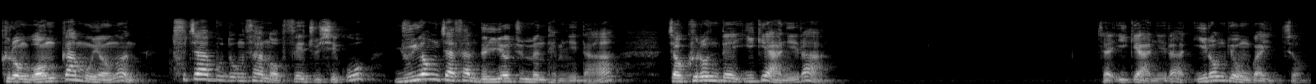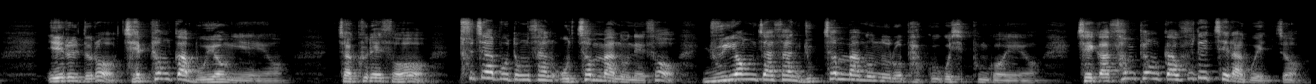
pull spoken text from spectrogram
그럼 원가 모형은 투자 부동산 없애주시고 유형 자산 늘려주면 됩니다. 자, 그런데 이게 아니라, 자, 이게 아니라 이런 경우가 있죠. 예를 들어, 재평가 모형이에요. 자, 그래서 투자 부동산 5천만 원에서 유형 자산 6천만 원으로 바꾸고 싶은 거예요. 제가 선평가 후대체라고 했죠.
